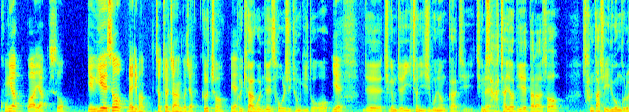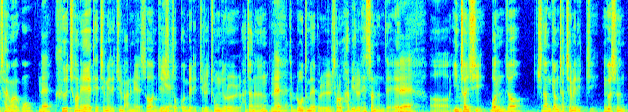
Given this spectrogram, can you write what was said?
공약과 약속에 의해서 매립 저 결정한 거죠. 그렇죠. 예. 그렇게 하고 이제 서울시 경기도 예. 이제 지금 이제 2025년까지 지금 네. 4차 협의에 따라서 3-109를 사용하고 네. 그 전에 대체 메리지를 마련해서 이제 예. 수도권 메리지를 종료를 하자는 네. 네. 그 로드맵을 서로 합의를 했었는데 네. 어, 인천시 먼저 친환경 자체 매립지 음. 이것은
